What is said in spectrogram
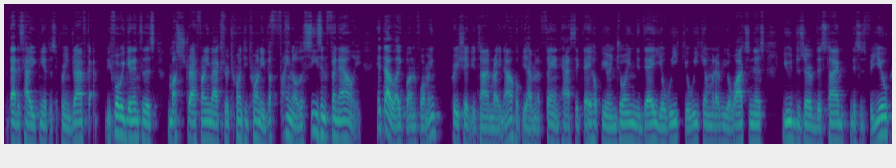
But that is how you can get the Supreme Draft Guide. Before we get into this must draft running backs for 2020, the final, the season finale, hit that like button for me. Appreciate your time right now. Hope you're having a fantastic day. Hope you're enjoying your day, your week, your weekend, whenever you're watching this. You deserve this time. This is for you.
